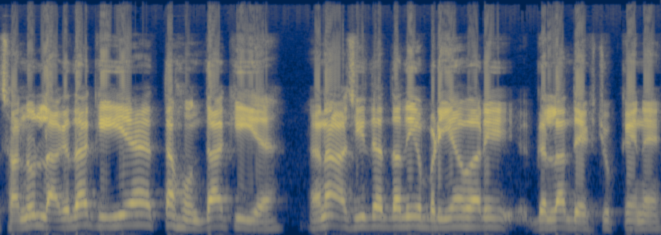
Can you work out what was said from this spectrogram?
ਸਾਨੂੰ ਲੱਗਦਾ ਕੀ ਹੈ, ਤਾਂ ਹੁੰਦਾ ਕੀ ਹੈ। ਹੈਨਾ, ਅਸੀਂ ਤਾਂ ਇਦਾਂ ਦੀਆਂ ਬੜੀਆਂ ਵਾਰੀ ਗੱਲਾਂ ਦੇਖ ਚੁੱਕੇ ਨੇ।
